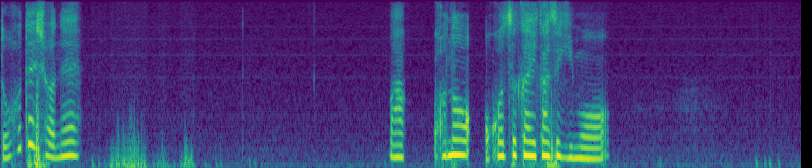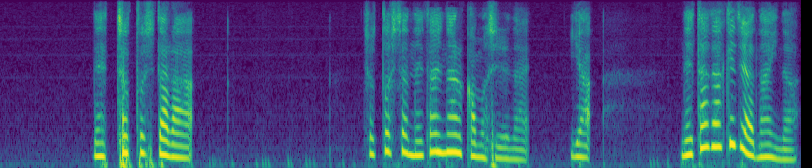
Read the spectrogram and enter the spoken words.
どうでしょうね。まあこのお小遣い稼ぎもねちょっとしたらちょっとしたネタになるかもしれないいやネタだけじゃないな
